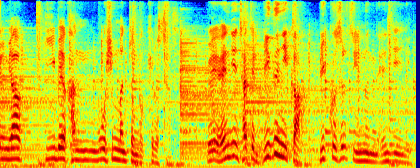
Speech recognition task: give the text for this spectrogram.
지금 약 250만 정도 키로 찼어요. 왜 엔진 자체를 믿으니까 믿고 쓸 수 있는 엔진이니까.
